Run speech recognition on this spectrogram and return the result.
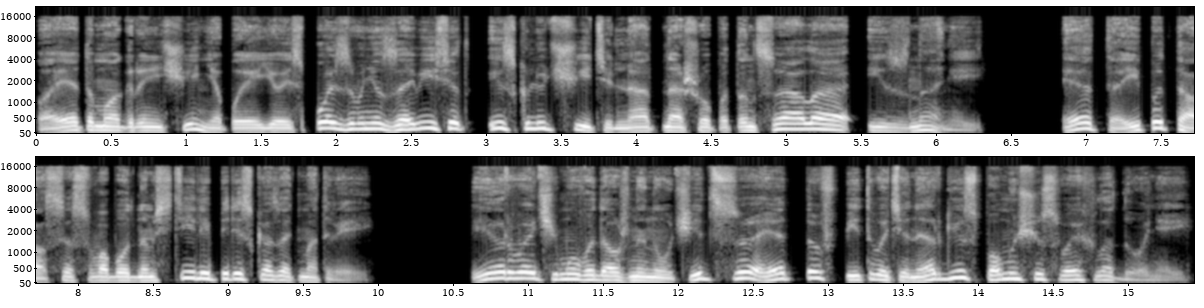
Поэтому ограничения по ее использованию зависят исключительно от нашего потенциала и знаний. Это и пытался в свободном стиле пересказать Матвей. Первое, чему вы должны научиться, это впитывать энергию с помощью своих ладоней.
